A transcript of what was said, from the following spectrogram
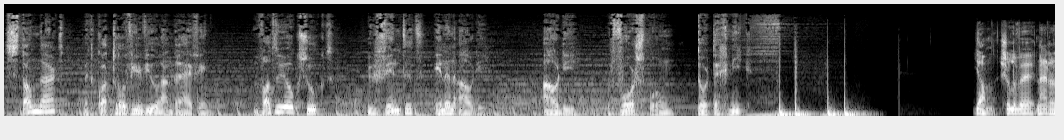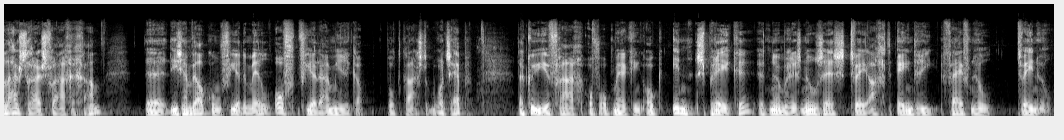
standaard met quattro vierwielaandrijving. Wat u ook zoekt, u vindt het in een Audi. Audi. Voorsprong door techniek. Jan, zullen we naar de luisteraarsvragen gaan? Uh, die zijn welkom via de mail of via de Amerika Podcast WhatsApp. Daar kun je je vraag of opmerking ook inspreken. Het nummer is 06 2813 5020.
